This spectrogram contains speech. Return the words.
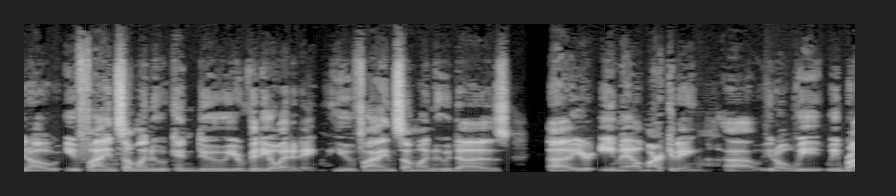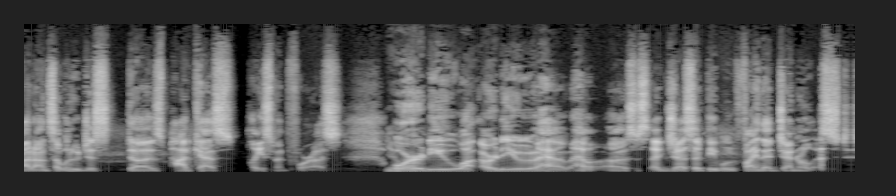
you know, you find someone who can do your video editing. You find someone who does uh, your email marketing. Uh, you know, we we brought on someone who just does podcast placement for us, yep. or do you want, or do you have, have uh, suggest that people find that generalist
